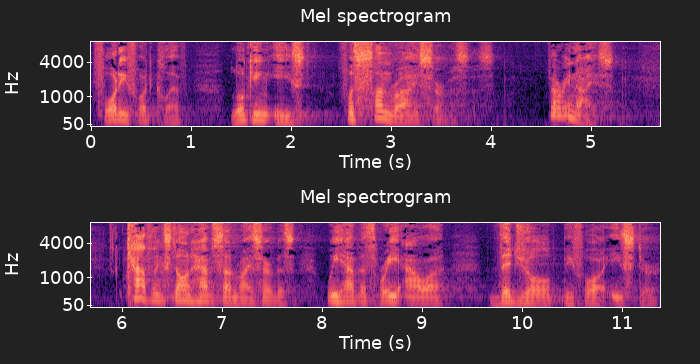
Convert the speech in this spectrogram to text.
40 foot cliff, looking east for sunrise services. Very nice. Catholics don't have sunrise service. We have a three hour vigil before Easter.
